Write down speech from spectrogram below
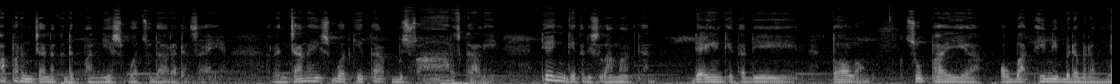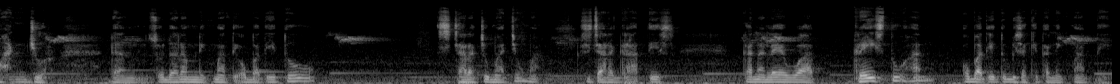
Apa rencana ke depan Yesus buat saudara dan saya. Rencana Yesus buat kita besar sekali. Dia ingin kita diselamatkan. Dia ingin kita ditolong. Supaya obat ini benar-benar manjur. Dan saudara menikmati obat itu secara cuma-cuma. Secara gratis. Karena lewat grace Tuhan, obat itu bisa kita nikmati.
